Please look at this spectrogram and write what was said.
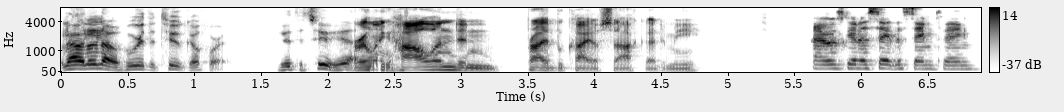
No, no, no. Who are the two? Go for it. Who are the two? Yeah, Erling Haaland and probably Bukayo Saka to me. I was gonna say the same thing.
